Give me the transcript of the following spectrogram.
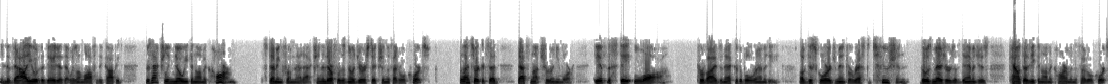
in the value of the data that was unlawfully copied, there's actually no economic harm stemming from that action, and therefore there's no jurisdiction in the federal courts. The Ninth Circuit said that's not true anymore. If the state law provides an equitable remedy of disgorgement or restitution, those measures of damages count as economic harm in the federal courts.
